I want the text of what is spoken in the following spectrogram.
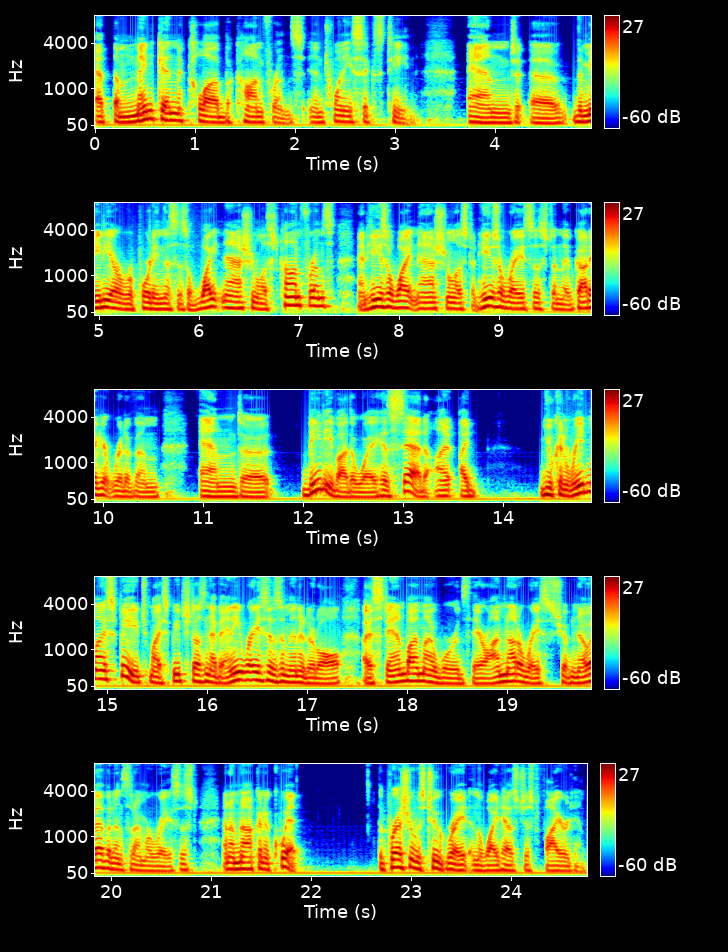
at the Mencken Club conference in 2016. And uh, the media are reporting this as a white nationalist conference, and he's a white nationalist, and he's a racist, and they've got to get rid of him. And uh, Beattie, by the way, has said, I, I, you can read my speech. My speech doesn't have any racism in it at all. I stand by my words there. I'm not a racist. You have no evidence that I'm a racist, and I'm not going to quit. The pressure was too great, and the White House just fired him.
